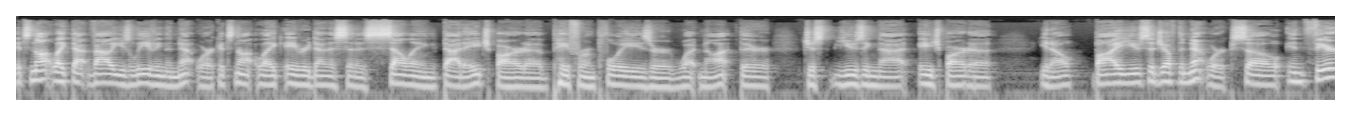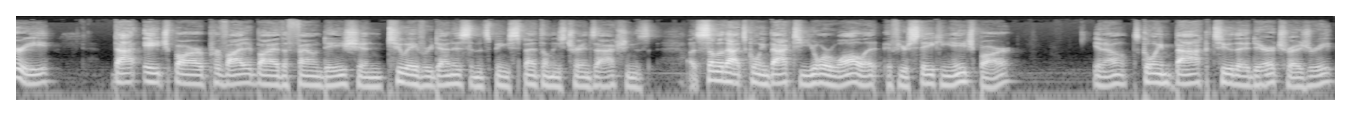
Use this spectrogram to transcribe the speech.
it's not like that value is leaving the network. It's not like Avery Dennison is selling that H bar to pay for employees or whatnot. They're just using that H bar to, you know, buy usage of the network. So in theory, that H bar provided by the foundation to Avery Dennison that's being spent on these transactions, uh, some of that's going back to your wallet if you're staking H bar. You know, it's going back to the Hedera treasury.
